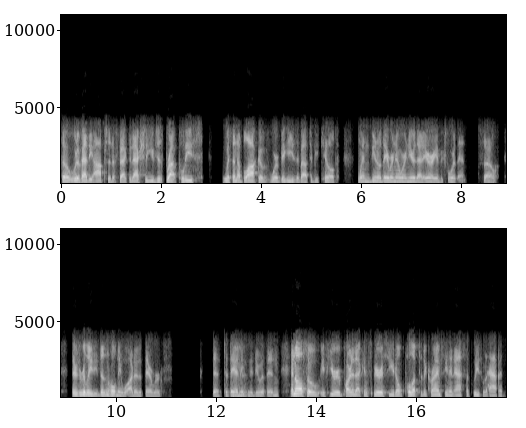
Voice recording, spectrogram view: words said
So it would have had the opposite effect. It actually you just brought police within a block of where biggie is about to be killed when you know they were nowhere near that area before then. So there's really it doesn't hold any water that there were that that they had anything to do with it and and also if you're part of that conspiracy you don't pull up to the crime scene and ask the police what happened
